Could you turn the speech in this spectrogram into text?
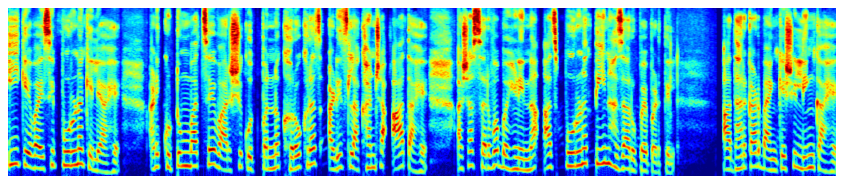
ई के वाय सी पूर्ण केले आहे आणि कुटुंबाचे वार्षिक उत्पन्न खरोखरच अडीच लाखांच्या आत आहे अशा सर्व बहिणींना आज पूर्ण तीन हजार रुपये पडतील. आधार कार्ड बँकेशी लिंक आहे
